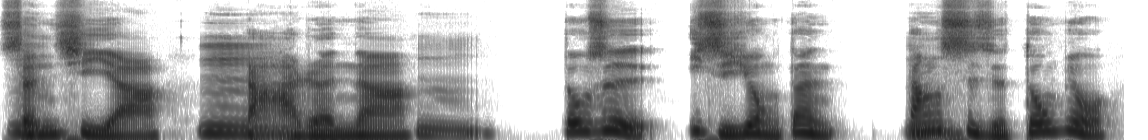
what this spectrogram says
生气啊、嗯。打，人啊，嗯。都是一直用，但当事者都没有，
